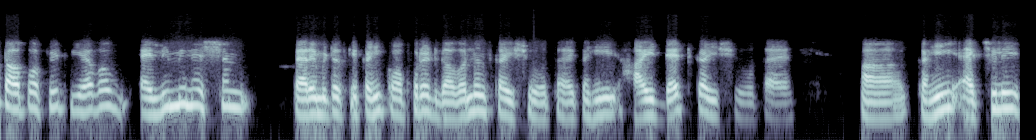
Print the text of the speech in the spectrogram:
top of it we have a elimination parameters के कहीं कॉर्पोरेट गवर्नेंस का इश्यू होता है कहीं हाई डेट का इश्यू होता है uh, कहीं एक्चुअली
